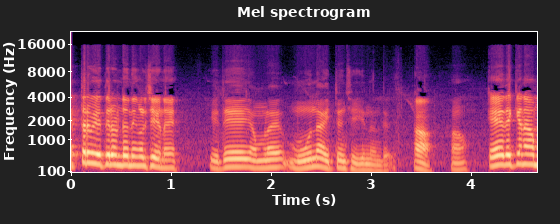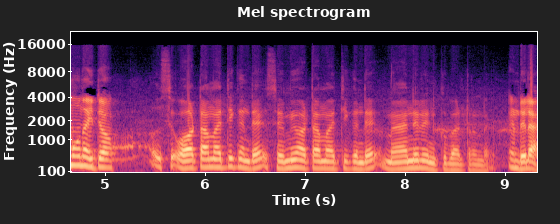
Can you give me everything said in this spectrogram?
എത്ര വിധത്തിലുണ്ട് നിങ്ങൾ ചെയ്യണത് ഇത് നമ്മൾ മൂന്ന് ഐറ്റം ചെയ്യുന്നുണ്ട്. ആ. ഏതൊക്കെയാണ് മൂന്ന് ഐറ്റം ഓട്ടോമാറ്റിക് ഉണ്ട് സെമി ഓട്ടോമാറ്റിക് ഉണ്ട് മാനുവൽ ഇൻക്യുബേറ്റർ ഉണ്ട്. ഉണ്ട് അല്ലേ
